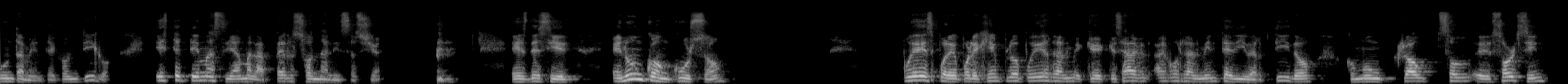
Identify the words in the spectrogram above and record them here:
juntamente contigo. Este tema se llama la personalización. Es decir, en un concurso, Puedes, por, ejemplo, puedes que, que, sea algo realmente divertido, como un crowdsourcing, eh,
